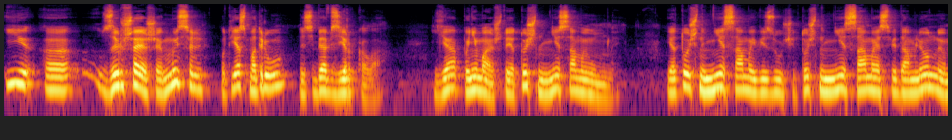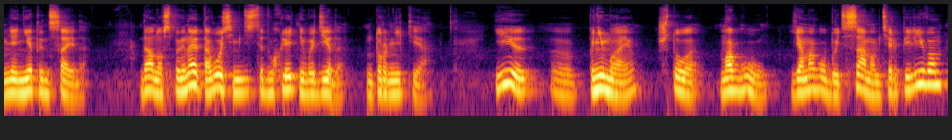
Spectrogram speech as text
И э, завершающая мысль, вот я смотрю на себя в зеркало, я понимаю, что я точно не самый умный, я точно не самый везучий, точно не самый осведомленный, у меня нет инсайда. Да, но вспоминаю того 72-летнего деда на турнике. И э, понимаю, что могу, я могу быть самым терпеливым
